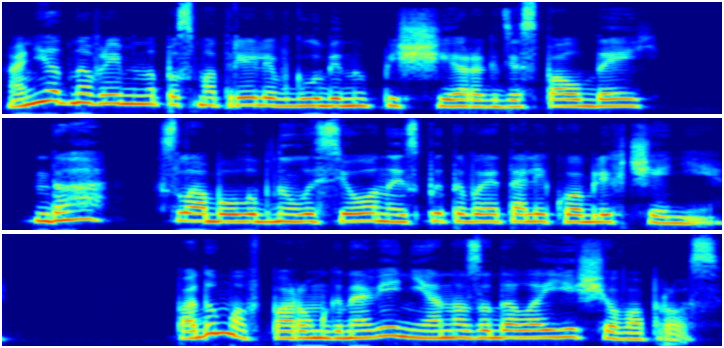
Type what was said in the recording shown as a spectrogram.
Они одновременно посмотрели в глубину пещеры, где спал Дей. «Да», — слабо улыбнулась Иона, испытывая талику облегчения. Подумав пару мгновений, она задала еще вопрос.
